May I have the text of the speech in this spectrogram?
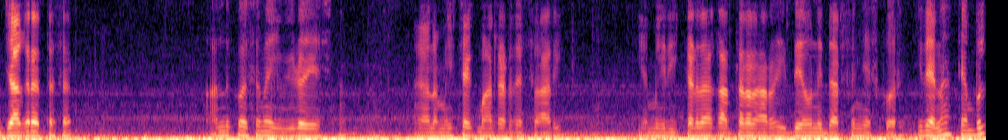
జాగ్రత్త సార్. అందుకోసమే ఈ వీడియో చేసిన. ఏమైనా మిస్టేక్ మాట్లాడితే సారీ ఇక మీరు ఇక్కడ దాకా అత్తర ఈ దేవుని దర్శనం చేసుకోరు. ఇదేనా టెంపుల్?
